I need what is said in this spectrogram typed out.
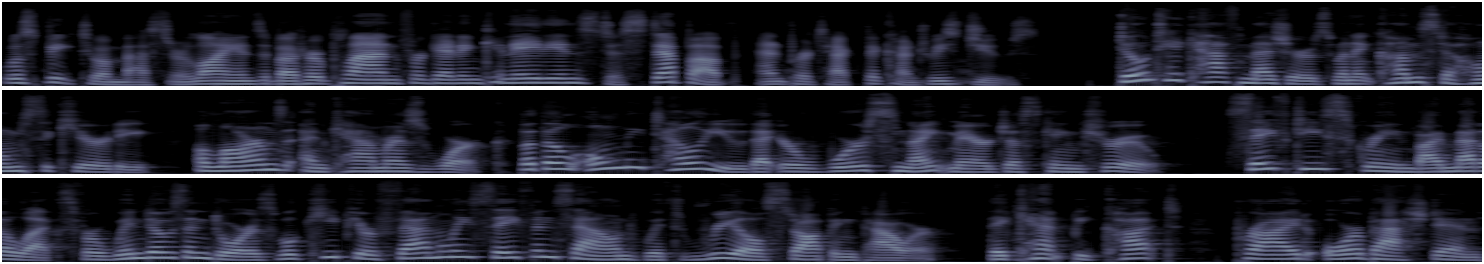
we'll speak to Ambassador Lyons about her plan for getting Canadians to step up and protect the country's Jews. Don't take half measures when it comes to home security. Alarms and cameras work, but they'll only tell you that your worst nightmare just came true. Safety Screen by Metalex for windows and doors will keep your family safe and sound with real stopping power. They can't be cut, pried, or bashed in,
